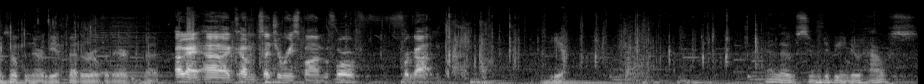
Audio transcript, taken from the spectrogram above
I was hoping there would be a feather over there. But Okay, uh, come set your respawn before forgotten. yeah. Hello, soon-to-be new house.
